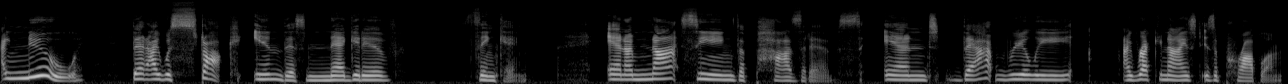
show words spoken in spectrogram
I knew that I was stuck in this negative thinking. And I'm not seeing the positives. And that really, I recognized, is a problem.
